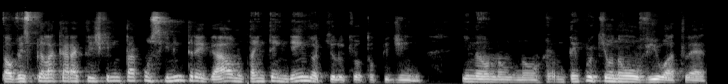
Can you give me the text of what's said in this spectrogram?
talvez pela característica, não está conseguindo entregar, ou não está entendendo aquilo que eu estou pedindo. E não, não, não, não tem por que eu não ouvir o atleta.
